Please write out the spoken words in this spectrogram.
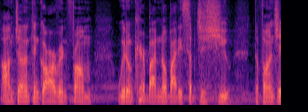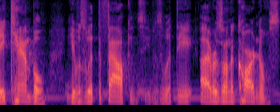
Um, Jonathan Garvin from We Don't Care About Nobody Except Just You. J. Campbell, he was with the Falcons. He was with the Arizona Cardinals.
